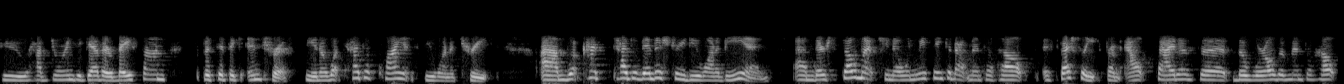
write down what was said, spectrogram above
who have joined together based on specific interests. You know, what type of clients do you want to treat? Um, what type, type of industry do you want to be in? Um, there's so much, you know, when we think about mental health, especially from outside of the, the world of mental health,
